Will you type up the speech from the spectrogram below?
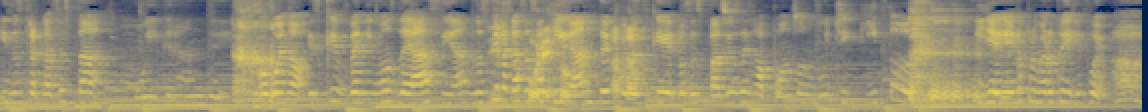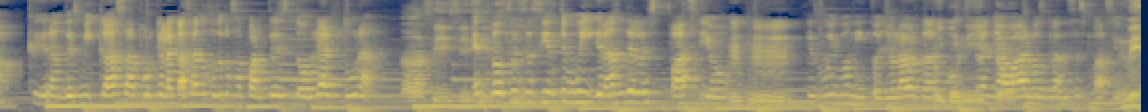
Y nuestra casa está muy grande. O bueno, es que venimos de Asia. No es que Sí, la casa sea eso. gigante, pero es que los espacios de Japón son muy chiquitos. Y llegué y lo primero que dije fue, ¡Ah! qué grande es mi casa, porque la casa de nosotros aparte es doble altura. Ah, sí, sí, sí. Entonces se siente muy grande el espacio. Es muy bonito. Yo la verdad extrañaba los grandes espacios. Me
